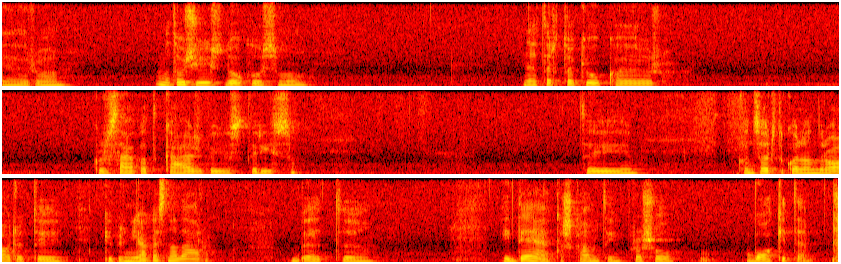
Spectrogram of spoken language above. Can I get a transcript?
Ir uh, matau čia jūsų daug klausimų, net ir tokių, kur, kur sakot, ką aš be jūsų darysiu. Tai koncertų kalendorių tai kaip ir niekas nedaro, bet uh, idėja kažkam tai, prašau, vokite.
